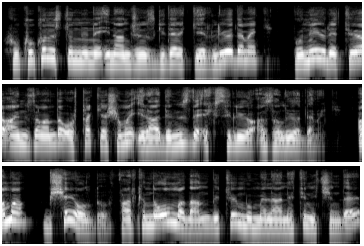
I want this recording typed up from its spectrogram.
Hukukun üstünlüğüne inancınız giderek geriliyor demek. Bu ne üretiyor? Aynı zamanda ortak yaşama iradeniz de eksiliyor, azalıyor demek. Ama bir şey oldu. Farkında olmadan bütün bu melanetin içinde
